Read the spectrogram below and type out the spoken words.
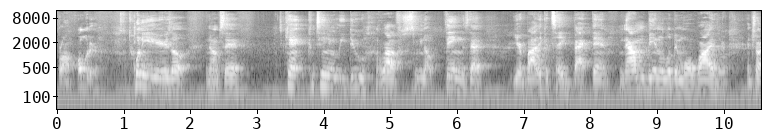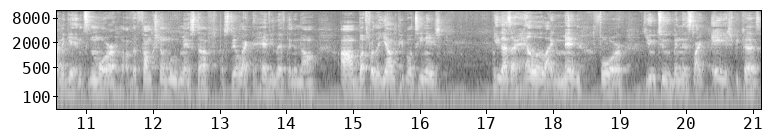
Bro, I'm older, 28 years old. You know what I'm saying? Can't continually do a lot of, you know, things that your body could take back then. Now I'm being a little bit more wiser and trying to get into more of the functional movement stuff, but still like the heavy lifting and all. Um, but for the young people, teenage, you guys are hella like men for YouTube in this like age because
